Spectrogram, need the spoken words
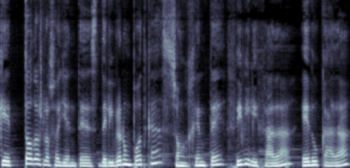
que todos los oyentes de Librorum Podcast son gente civilizada, educada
